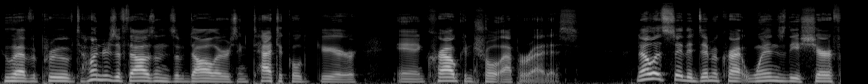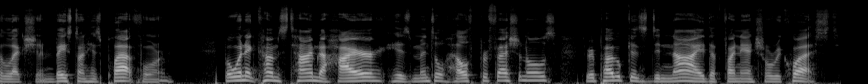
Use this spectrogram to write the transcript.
who have approved hundreds of thousands of dollars in tactical gear and crowd control apparatus. Now, let's say the Democrat wins the sheriff election based on his platform, but when it comes time to hire his mental health professionals, the Republicans deny the financial request.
